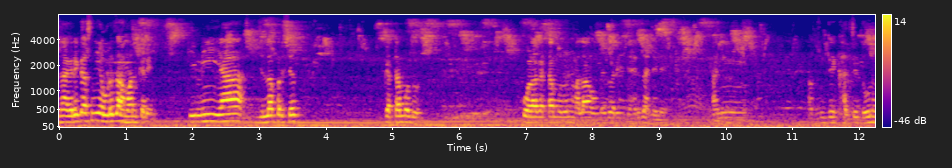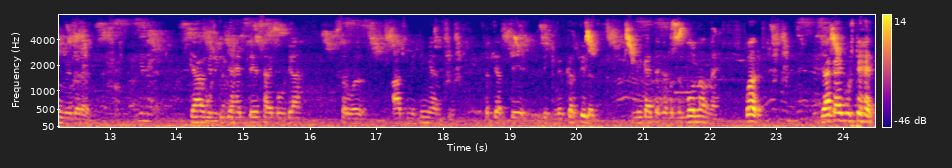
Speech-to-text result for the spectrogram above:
नागरिकांनी एवढंच आव्हान करेन की मी या जिल्हा परिषद गटामधून पोळा गटामधून मला उमेदवारी जाहीर झालेली आहे. आणि अजून जे खालचे दोन उमेदवार आहेत त्या गोष्टी ज्या आहेत ते साहेब उद्या सर्व आज मिटिंग आहे आमची. तर त्यात ते डिक्लेअर करतीलच. मी काय त्याच्याबद्दल बोलणार नाही. पर ज्या काही गोष्टी आहेत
